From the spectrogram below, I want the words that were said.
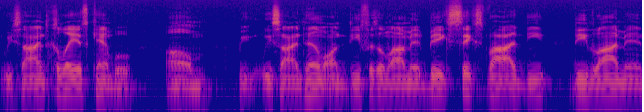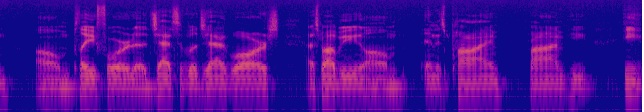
We signed Calais Campbell. Um, we, we signed him on the defensive lineman, big six five D D lineman. Um, played for the Jacksonville Jaguars. That's probably um in his prime. Prime. He he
